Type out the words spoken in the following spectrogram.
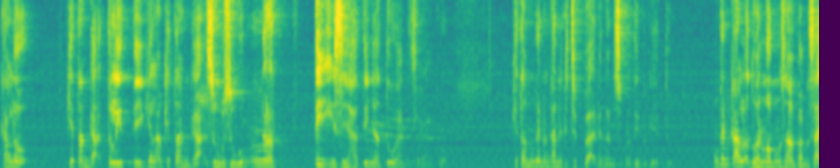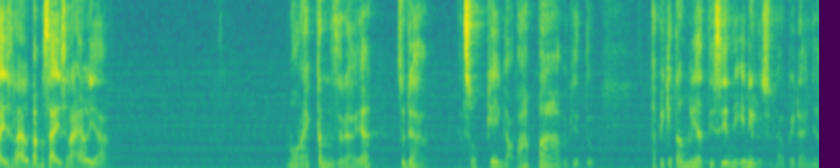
kalau kita nggak teliti, kalau kita nggak sungguh-sungguh ngerti isi hatinya Tuhan, saudaraku. Kita mungkin akan kejebak dengan seperti begitu. Mungkin kalau Tuhan ngomong sama bangsa Israel, bangsa Israel ya noreken saudara ya. Sudah, it's okay, nggak apa-apa begitu. Tapi kita melihat di sini ini loh sudah bedanya.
